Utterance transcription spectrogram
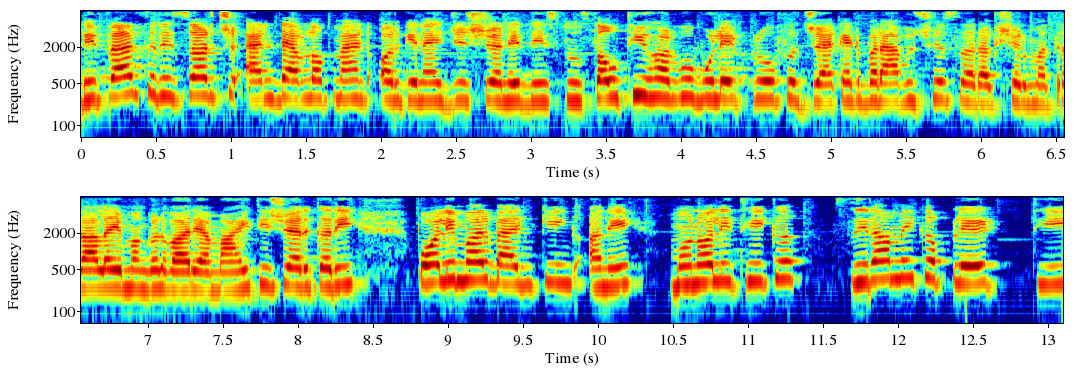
ડિફેન્સ રિસર્ચ એન્ડ ડેવલપમેન્ટ ઓર્ગેનાઇઝેશને દેશનું સૌથી હળવું બુલેટ પ્રૂફ જેકેટ બનાવ્યું છે. સંરક્ષણ મંત્રાલયે મંગળવારે આ માહિતી શેર કરી. પોલિમર બેન્કિંગ અને મોનોલિથિક સિરામિક પ્લેટથી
